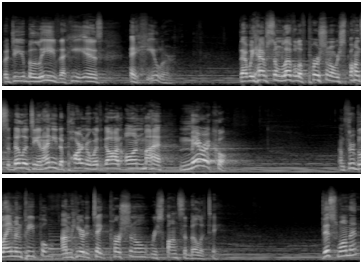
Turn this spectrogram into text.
but do you believe that He is a healer? That we have some level of personal responsibility, and I need to partner with God on my miracle. I'm through blaming people, I'm here to take personal responsibility. This woman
